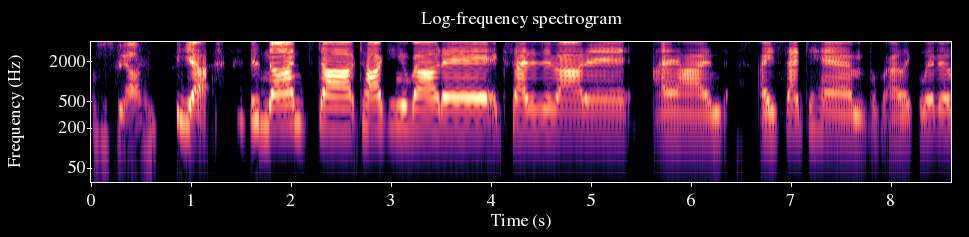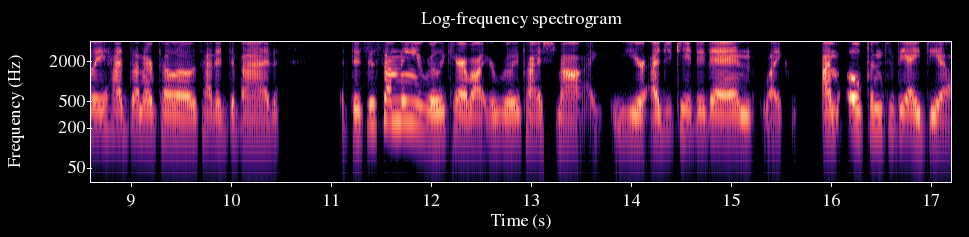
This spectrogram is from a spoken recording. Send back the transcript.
Let's just be honest. yeah, nonstop talking about it, excited about it. And I said to him before I like literally heads on our pillows, headed to bed. If this is something you really care about, you're really passionate about, you're educated in, like I'm open to the idea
